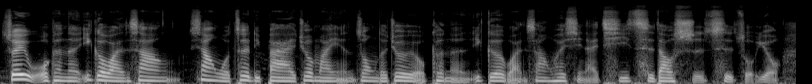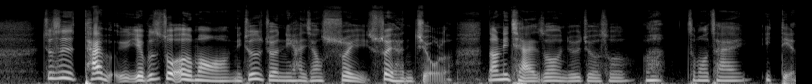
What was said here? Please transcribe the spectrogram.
所以我可能一个晚上，像我这礼拜就蛮严重的，就有可能一个晚上会醒来七次到十次左右。就是他也不是做噩梦哦，你就是觉得你很像睡睡很久了，然后你起来之后，你就觉得说啊，怎么才一点？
